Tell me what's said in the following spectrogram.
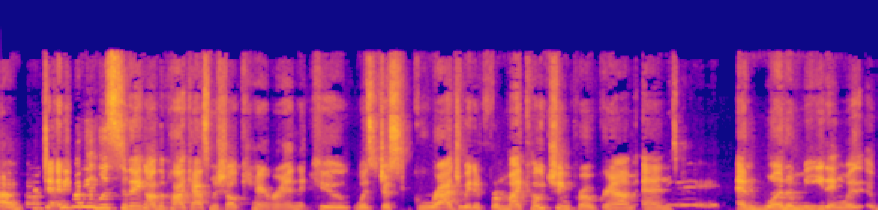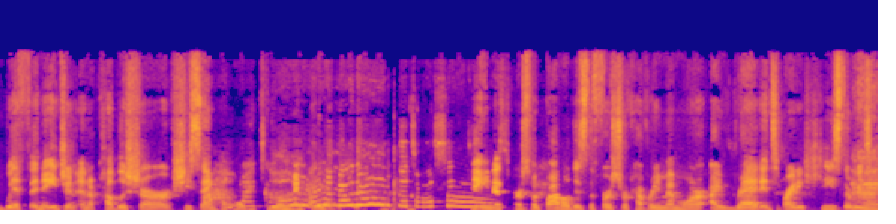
Um, To anybody listening on the podcast, Michelle Karen, who was just graduated from my coaching program and and won a meeting with with an agent and a publisher. She's saying, "Hello, to two of my God, I didn't know that. That's awesome. Dana's first book, Bottled, is the first recovery memoir I read in sobriety. She's the reason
